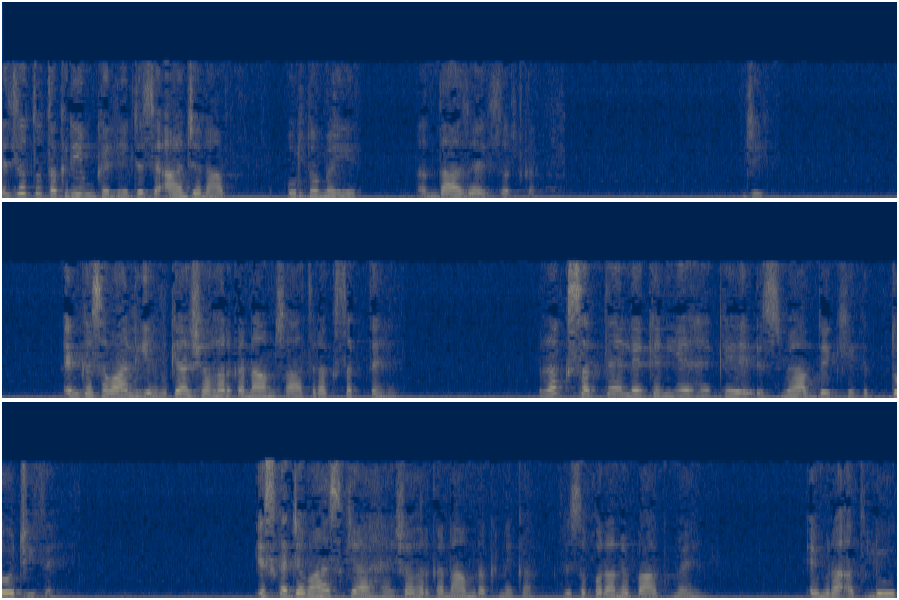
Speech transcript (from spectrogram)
عزت و تقریم کے لیے جیسے آ جناب، اردو میں یہ انداز ہے عزت کا۔ جی۔ ان کا سوال یہ ہے کیا شوہر کا نام ساتھ رکھ سکتے ہیں؟ رکھ سکتے ہیں، لیکن یہ ہے کہ اس میں آپ دیکھیے کہ دو چیزیں اس کا جواز کیا ہے شوہر کا نام رکھنے کا؟ جیسے قرآن پاک میں امراط لوت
